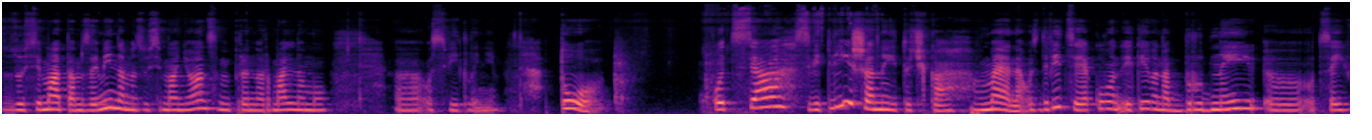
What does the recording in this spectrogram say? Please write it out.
з усіма там замінами, з усіма нюансами при нормальному е, освітленні. То Оця світліша ниточка в мене, ось дивіться, яку, який вона брудний е, оцей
